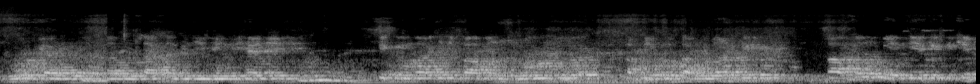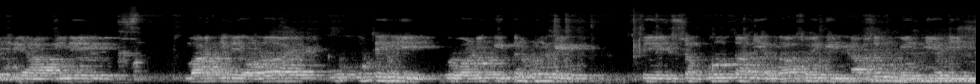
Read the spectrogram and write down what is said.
ਗੁਰੂ ਪਿਆਰੇ ਸਾਹਿਬ ਸਾਖਤ ਜੀ ਬੇਨਤੀ ਹੈ ਜੀ ਕਿ ਗੁਰੂ ਮਹਾਰਾਜ ਜੀ ਪਾਵਨ ਸਰੂਪ ਆਪਣੀ ਗੁਰੂ ਘਰ ਨੂੰ ਜਾਣ ਕੇ ਆਪ ਨੂੰ ਬੇਨਤੀ ਹੈ ਕਿ ਪਿੱਛੇ ਪਿੱਛੇ ਆਪ ਜੀ ਨੇ ਮਹਾਰਾਜ ਜੀ ਦੇ ਆਉਣਾ ਹੈ ਉ- ਉੱਥੇ ਹੀ ਗੁਰਬਾਣੀ ਕੀਰਤਨ ਹੋਣਗੇ ਤੇ ਸੰਪੂਰਨਤਾ ਦੀ ਅਰਦਾਸ ਹੋਏਗੀ ਆਪ ਸਭ ਨੂੰ ਬੇਨਤੀ ਹੈ ਜੀ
